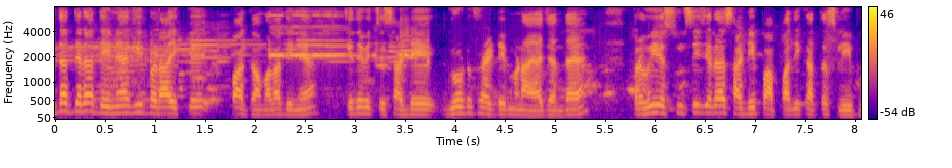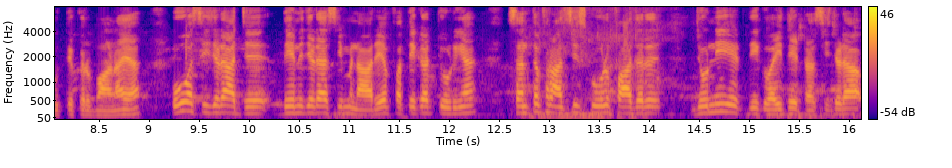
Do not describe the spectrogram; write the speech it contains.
ਦਾ ਜਿਹੜਾ ਦਿਨ ਹੈ ਜੀ, ਬੜਾ ਇੱਕ ਭਾਗਾਂ ਵਾਲਾ ਦਿਨ ਹੈ, ਜਿਹਦੇ ਵਿੱਚ ਸਾਡੇ ਗੁੱਡ ਫਰਾਈਡੇ ਮਨਾਇਆ ਜਾਂਦਾ ਹੈ। ਪ੍ਰਭੂ ਯਿਸੂ ਮਸੀਹ ਜਿਹੜਾ ਸਾਡੀ ਪਾਪਾਂ ਦੀ ਖਾਤਰ ਸਲੀਬ ਉੱਤੇ ਕੁਰਬਾਨ ਆਇਆ। ਉਹ ਅਸੀਂ ਜਿਹੜਾ ਅੱਜ ਦਿਨ ਜਿਹੜਾ ਅਸੀਂ ਮਨਾ ਰਹੇ ਹਾਂ, ਫਤਿਹਗੜ੍ਹ ਚੂੜੀਆਂ, ਸੰਤ ਫਰਾਂਸਿਸ ਸਕੂਲ, ਫਾਦਰ ਜੋਨੀ ਹੇਠ ਦੀ ਅਗਵਾਈ ਦੇ ਸੀ ਜਿਹੜਾ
